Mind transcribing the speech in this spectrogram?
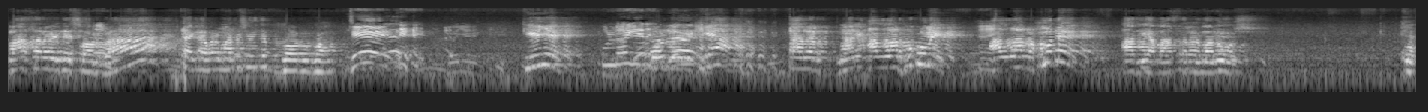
বাসার আবার মানুষ গর্ব কি হইয়ে? মানে আল্লাহর হুকুমে আল্লাহর রহমতে আজিয়া বাসার মানুষ খুব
